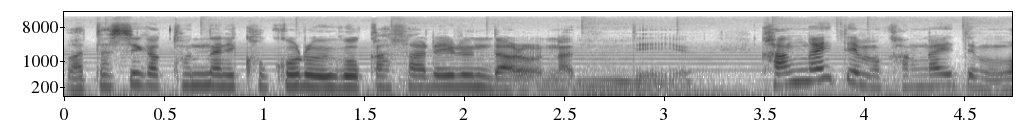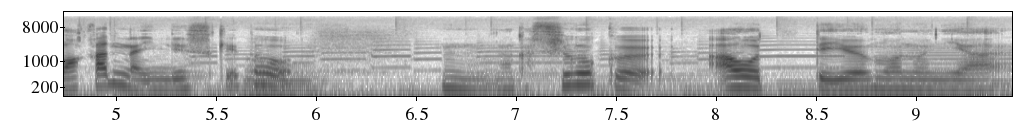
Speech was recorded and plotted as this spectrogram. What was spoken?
私がこんなに心動かされるんだろうなっていう、考えても考えても分かんないんですけど、うん。なんかすごく青っていうものには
